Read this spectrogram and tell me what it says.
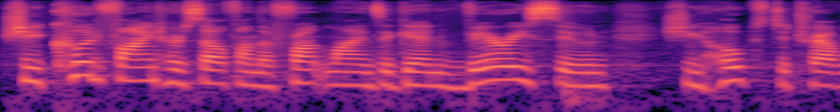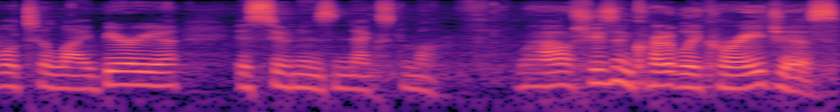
She could find herself on the front lines again very soon. She hopes to travel to Liberia as soon as next month. Wow, she's incredibly courageous.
